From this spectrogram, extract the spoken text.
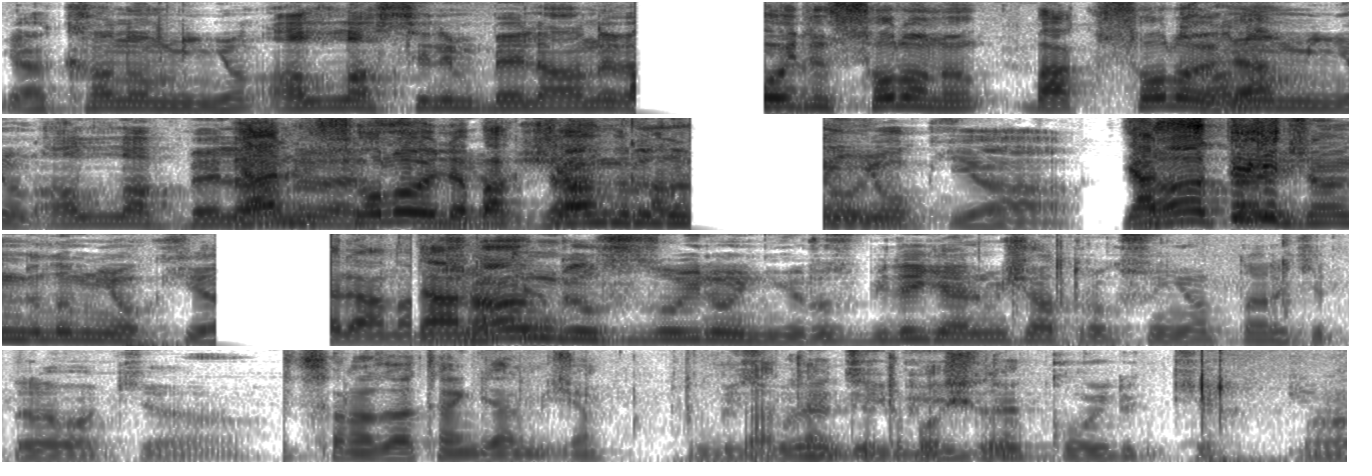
Ya kanon minyon Allah senin belanı ver. Koydu solonu bak soloyla. Kanon minyon Allah belanı Yani versin soloyla ya. bak, jungle Jungle'ım oyunu. yok ya. Ya Zaten jungle'ım yok ya. Jungle'sız oyun oynuyoruz. Bir de gelmiş Atrox'un yaptığı hareketlere bak ya. Sana zaten gelmeyeceğim. Biz Zaten buraya götü direkt koyduk ki. Bana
